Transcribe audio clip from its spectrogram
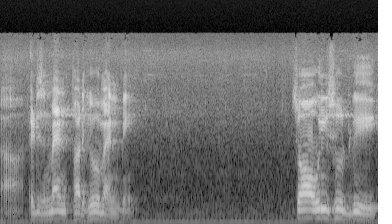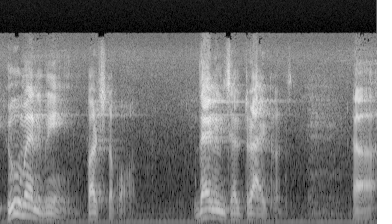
Uh, it is meant for human being. So we should be human being first of all. Then we shall try to. Uh,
